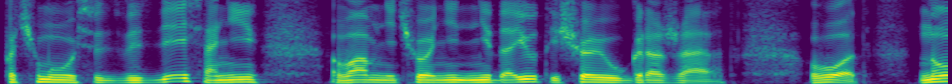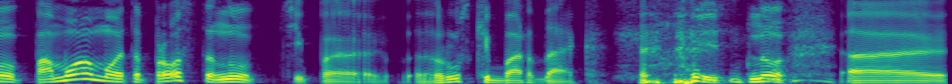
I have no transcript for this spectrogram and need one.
почему вы здесь, они вам ничего не, не дают, еще и угрожают. Вот. Ну, по-моему, это просто, ну, типа, русский бардак. То есть, ну, а,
